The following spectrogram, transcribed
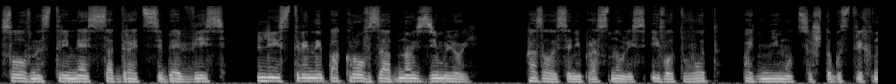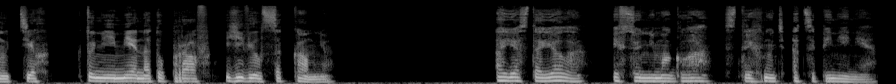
словно стремясь содрать с себя весь лиственный покров заодно с землей. Казалось, они проснулись и вот-вот поднимутся, чтобы стряхнуть тех, кто не имея на то прав явился к камню. А я стояла и все не могла стряхнуть оцепенение.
